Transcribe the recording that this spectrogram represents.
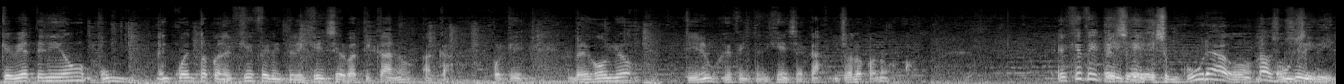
que había tenido un encuentro con el jefe de la inteligencia del Vaticano acá, porque Bergoglio tiene un jefe de inteligencia acá, yo lo conozco. El jefe de ¿Es, inteligencia... es un cura o, No, es o un civil. civil?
